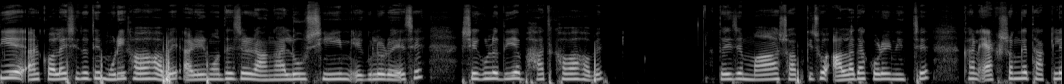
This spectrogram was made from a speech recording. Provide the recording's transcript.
দিয়ে আর কলাই সিদ্ধ দিয়ে মুড়ি খাওয়া হবে। আর এর মধ্যে যে রাঙালু, শিম এগুলো রয়েছে, সেগুলো দিয়ে ভাত খাওয়া হবে। তো এই যে মা সব কিছু আলাদা করে নিচ্ছে, কারণ একসঙ্গে থাকলে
